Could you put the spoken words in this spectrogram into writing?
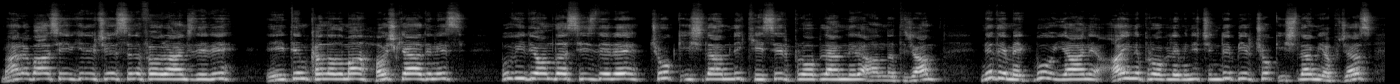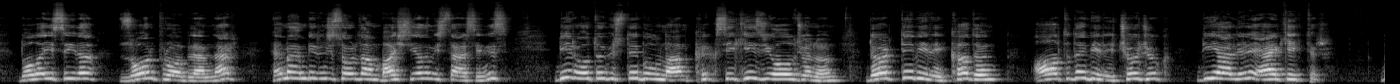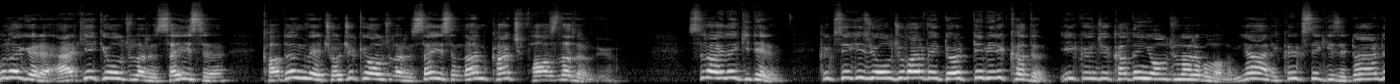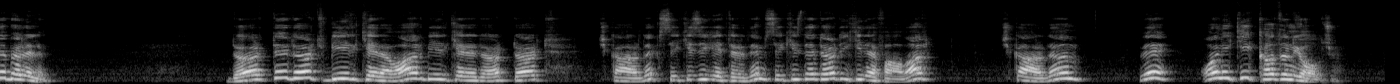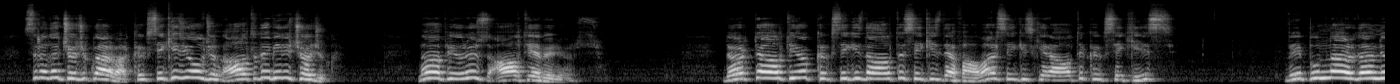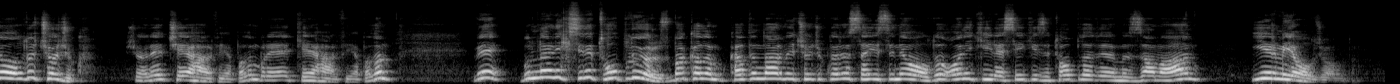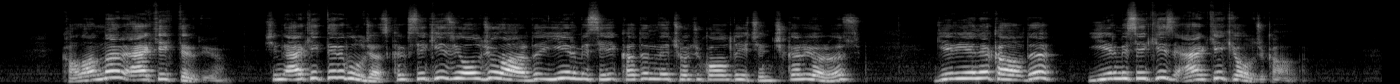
Merhaba sevgili 3. sınıf öğrencileri. Eğitim kanalıma hoş geldiniz. Bu videomda sizlere çok işlemli kesir problemleri anlatacağım. Ne demek bu? Yani aynı problemin içinde birçok işlem yapacağız. Dolayısıyla zor problemler. Hemen birinci sorudan başlayalım isterseniz. Bir otobüste bulunan 48 yolcunun dörtte biri kadın, altıda biri çocuk, diğerleri erkektir. Buna göre erkek yolcuların sayısı kadın ve çocuk yolcuların sayısından kaç fazladır diyor. Sırayla gidelim. 48 yolcu var ve dörtte biri kadın. İlk önce kadın yolcuları bulalım. Yani 48'i 4'e bölelim. 4'te 4 bir kere var. Bir kere 4 4 çıkardık. 8'i getirdim. 8'de 4 iki defa var. Çıkardım. Ve 12 kadın yolcu. Sırada çocuklar var. 48 yolcunun 6'da biri çocuk. Ne yapıyoruz? 6'ya bölüyoruz. 4'te 6 yok. 48'de 6 8 defa var. 8 kere 6 48. Ve bunlar da ne oldu? Çocuk. Şöyle Ç harfi yapalım. Buraya K harfi yapalım. Ve bunların ikisini topluyoruz. Bakalım kadınlar ve çocukların sayısı ne oldu? 12 ile 8'i topladığımız zaman 20 yolcu oldu. Kalanlar erkektir diyor. Şimdi erkekleri bulacağız. 48 yolcu vardı. 20'si kadın ve çocuk olduğu için çıkarıyoruz. Geriye ne kaldı? 28 erkek yolcu kaldı.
